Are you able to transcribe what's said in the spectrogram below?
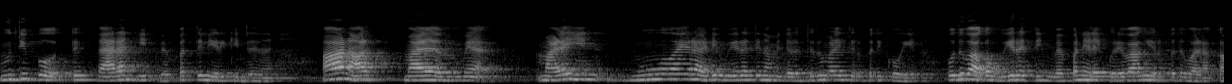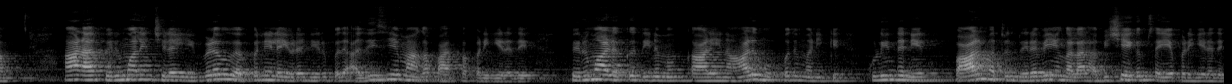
நூற்றி பத்து ஃபாரன்ஹீட் வெப்பத்தில் இருக்கின்றன. ஆனால் மழையின் ம- மூவாயிரம் அடி உயரத்தில் அமைந்துள்ள திருமலை திருப்பதி கோயில் பொதுவாக உயரத்தின் வெப்பநிலை குறைவாக இருப்பது வழக்கம். ஆனால் பெருமாளின் சிலை இவ்வளவு வெப்பநிலையுடன் இருப்பது அதிசயமாக பார்க்கப்படுகிறது. பெருமாளுக்கு தினமும் காலை நாலு முப்பது மணிக்கு குளிர்ந்த நீர் பால் மற்றும் திரவியங்களால் அபிஷேகம் செய்யப்படுகிறது.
